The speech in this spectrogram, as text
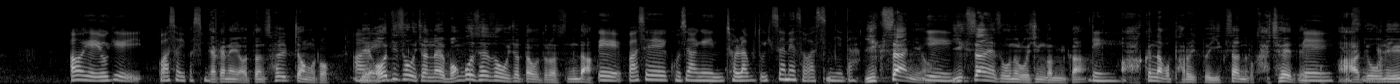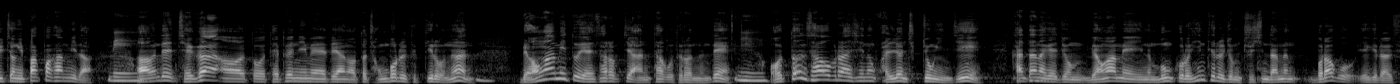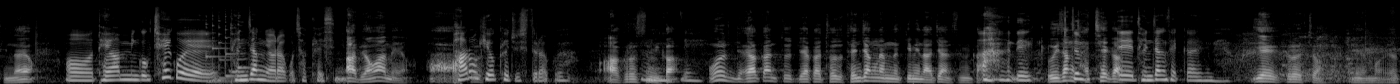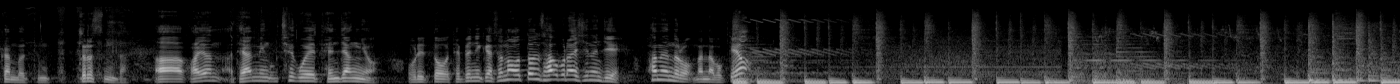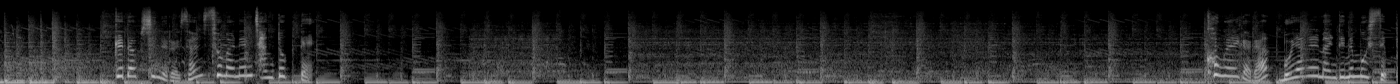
어, 예, 여기 와서 입었습니다. 약간의 어떤 설정으로. 아, 예, 네. 어디서 오셨나요? 먼 곳에서 오셨다고 들었습니다. 네, 맛의 고장인 전라북도 익산에서 왔습니다. 익산이요. 예. 익산에서 오늘 오신 겁니까? 네. 아, 끝나고 바로 또 익산으로 가셔야 되고. 네, 아주 그렇습니다. 오늘 일정이 빡빡합니다. 네. 아, 근데 제가 어, 또 대표님에 대한 어떤 정보를 듣기로는 명함이 또 예사롭지 않다고 들었는데 네. 어떤 사업을 하시는 관련 직종인지 간단하게 좀 명함에 있는 문구로 힌트를 좀 주신다면 뭐라고 얘기를 할 수 있나요? 어, 대한민국 최고의 된장녀라고 적혀 있습니다. 아, 명함에요. 아, 바로 그- 기억해 주시더라고요. 아, 그렇습니까? 음, 네. 오늘 약간 또 약간 저도 된장남 느낌이 나지 않습니까? 아, 네. 의상 자체가. 네, 된장 색깔이네요. 예, 그렇죠. 예, 뭐 약간 뭐 좀 그렇습니다. 아, 과연 대한민국 최고의 된장녀 우리 또 대표님께서는 어떤 사업을 하시는지 화면으로 만나볼게요. 끝없이 늘어선 수많은 장독대. 콩을 갈아 모양을 만드는 모습.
